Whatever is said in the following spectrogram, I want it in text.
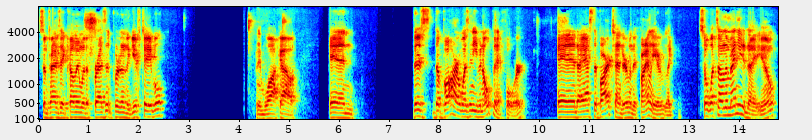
Sometimes they come in with a present, put it on the gift table, and walk out. And there's the bar wasn't even open at four. And I asked the bartender when they finally are like, "So what's on the menu tonight? You know,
